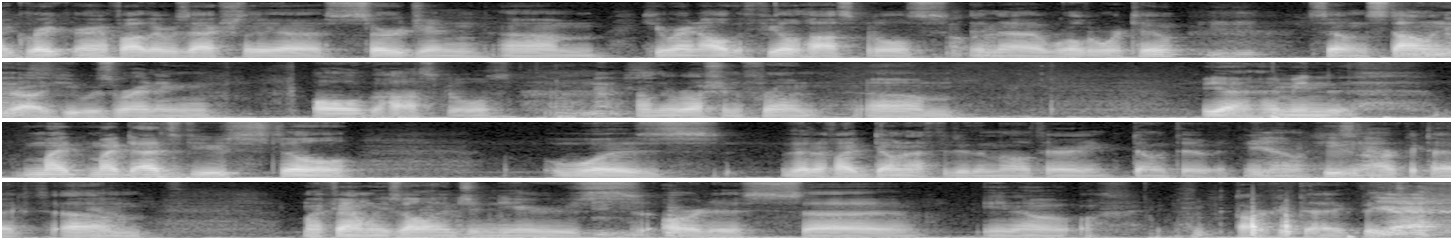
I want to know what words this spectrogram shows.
My great grandfather was actually a surgeon. Um, he ran all the field hospitals in uh, World War II. Mm-hmm. So in Stalingrad, nice. he was running all of the hospitals. Oh, nice. on the Russian front. Um, yeah, I mean, my my dad's view still was that if I don't have to do the military, don't do it. You Yeah, know, he's an architect. Um, My family's all engineers, Mm-hmm. artists. Uh, you know, architect. Yeah.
